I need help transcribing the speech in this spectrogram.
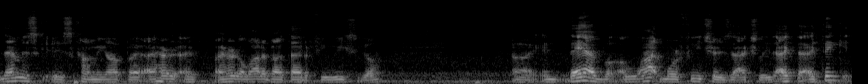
Nem is, is coming up. I, I heard I, I heard a lot about that a few weeks ago. Uh, and they have a lot more features actually. I, th- I think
